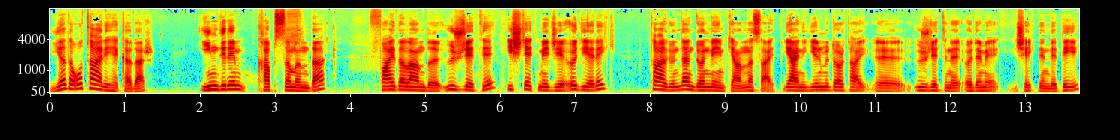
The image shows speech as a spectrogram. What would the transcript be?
ya da o tarihe kadar indirim kapsamında faydalandığı ücreti işletmeciye ödeyerek taahhüdünden dönme imkanına sahip. Yani 24 ay e, ücretini ödeme şeklinde değil,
